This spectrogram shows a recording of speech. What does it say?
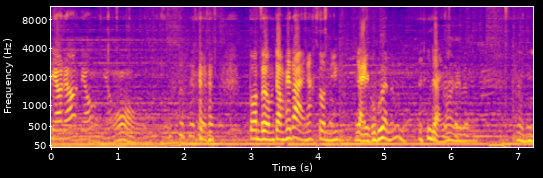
เดี๋ยวเดี๋ยวเดี๋ยวเดี๋ยวต้นเดิมจำให้ได้นะต้นนี้ใหญ่กว่าเพื่อนนะใหญ่มากเลยต้นนี้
